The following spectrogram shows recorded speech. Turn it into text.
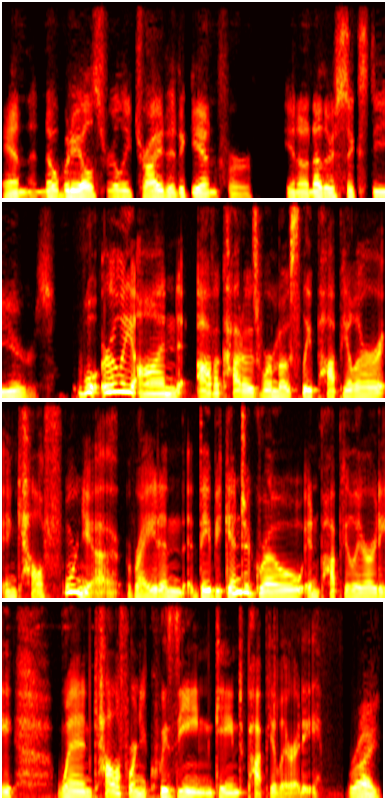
And nobody else really tried it again for, you know, another 60 years. Well, early on, avocados were mostly popular in California, right? And they began to grow in popularity when California cuisine gained popularity. Right.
